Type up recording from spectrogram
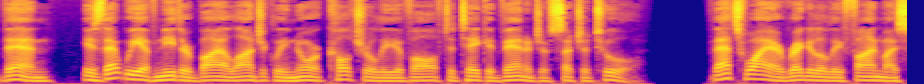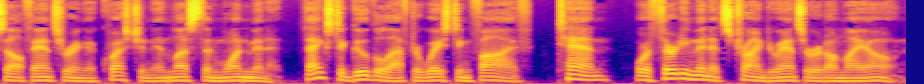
then, is that we have neither biologically nor culturally evolved to take advantage of such a tool. That's why I regularly find myself answering a question in less than one minute, thanks to Google after wasting 5, 10, or 30 minutes trying to answer it on my own.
